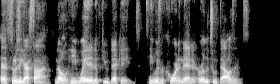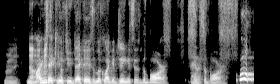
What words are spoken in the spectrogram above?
as soon as he got signed. No he waited a few decades. He was recording that in early 2000s right. Now it might take you a few decades to look like a genius as the bar. Man it's a bar. Woo!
